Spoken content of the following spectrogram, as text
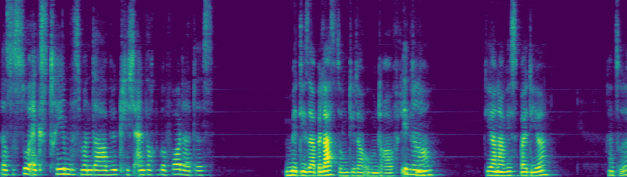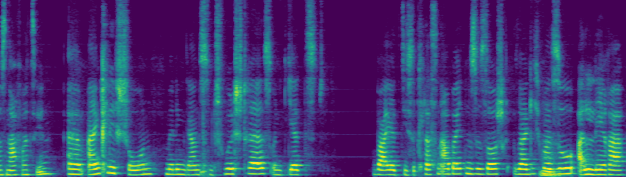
das ist so extrem, dass man da wirklich einfach überfordert ist. Mit dieser Belastung, die da oben drauf liegt. Genau. Ne? Diana, wie ist es bei dir? Kannst du das nachvollziehen? Ähm, eigentlich schon mit dem ganzen Schulstress und jetzt war jetzt diese Klassenarbeiten-Saison, sage ich mal Mhm. so. Alle Lehrer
